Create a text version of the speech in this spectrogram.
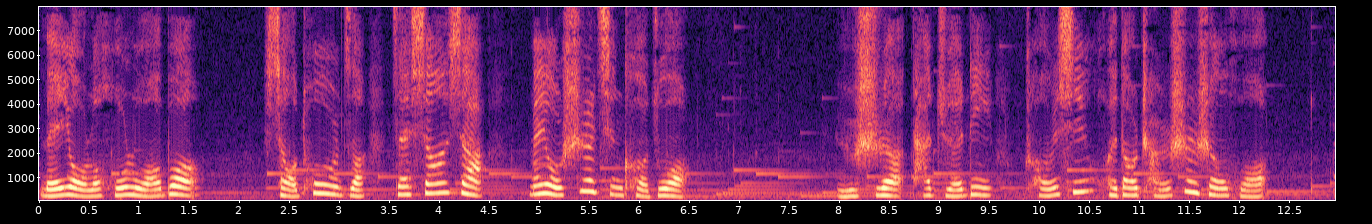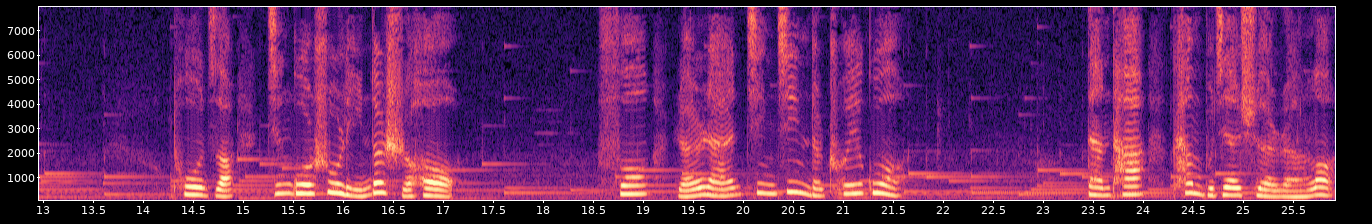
没有了胡萝卜，小兔子在乡下没有事情可做。于是，他决定重新回到城市生活。兔子经过树林的时候，风仍然静静地吹过，但它看不见雪人了。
